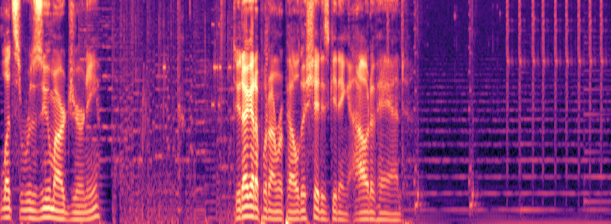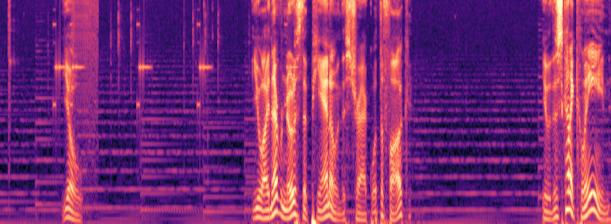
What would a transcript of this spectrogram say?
let's resume our journey. Dude, I gotta put on repel. This shit is getting out of hand. Yo. Yo, I never noticed the piano in this track. What the fuck? Yo, this is kind of clean.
